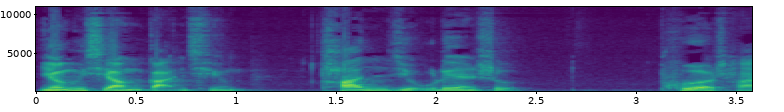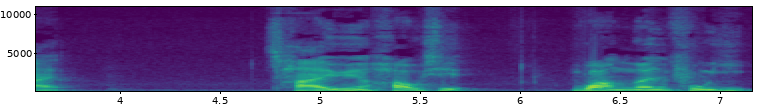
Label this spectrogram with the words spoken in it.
影响感情，贪酒恋色，破财，财运耗泄，忘恩负义。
